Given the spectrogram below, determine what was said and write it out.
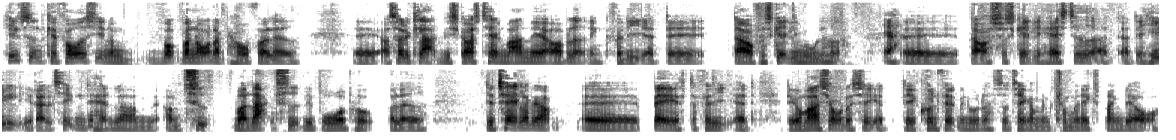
hele tiden kan forudsige, om, hvor, hvornår der er behov for at lade. Øh, og så er det klart, at vi skal også tale meget mere opladning, fordi at, øh, der er jo forskellige muligheder. Ja. Øh, der er også forskellige hastigheder, og- det hele i realiteten, det handler om, om tid, hvor lang tid vi bruger på at lade. Det taler vi om øh, bagefter, fordi at det er jo meget sjovt at se, at det er kun 5 minutter, så tænker man, kan man ikke springe det over?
